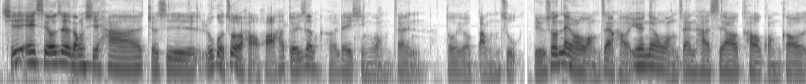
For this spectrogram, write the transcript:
其实 SEO 这个东西，它就是如果做得好的话，它对任何类型网站都有帮助。比如说内容网站好，因为内容网站它是要靠广告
